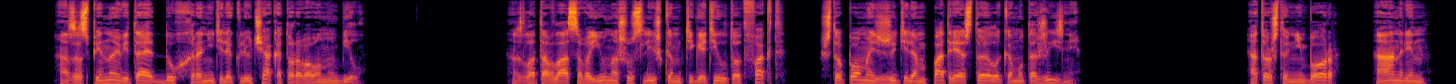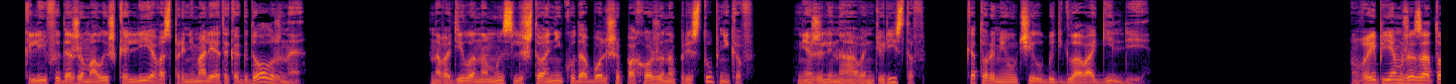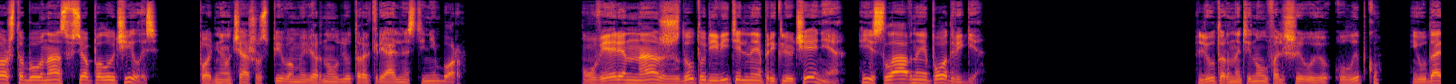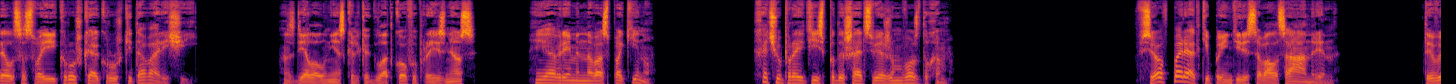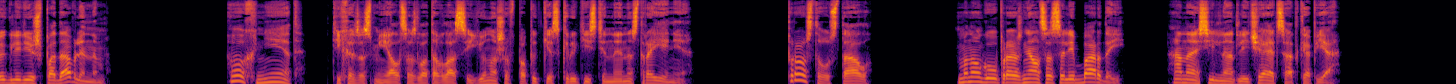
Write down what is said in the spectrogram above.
а за спиной витает дух хранителя ключа, которого он убил. Златовласого юношу слишком тяготил тот факт, что помощь жителям Патрия стоила кому-то жизни. А то, что Небор, Анрин, Клифф и даже малышка Лия воспринимали это как должное, наводило на мысль, что они куда больше похожи на преступников, нежели на авантюристов, которыми учил быть глава гильдии. «Выпьем же за то, чтобы у нас все получилось», поднял чашу с пивом и вернул Лютера к реальности Небор. «Уверен, нас ждут удивительные приключения и славные подвиги». Лютер натянул фальшивую улыбку, и ударил со своей кружкой о кружки товарищей. Сделал несколько глотков и произнес «Я временно вас покину. Хочу пройтись подышать свежим воздухом». «Все в порядке?» — поинтересовался Анрин. «Ты выглядишь подавленным?» «Ох, нет», — тихо засмеялся златовласый юноша в попытке скрыть истинное настроение. «Просто устал. Много упражнялся с алебардой. Она сильно отличается от копья.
